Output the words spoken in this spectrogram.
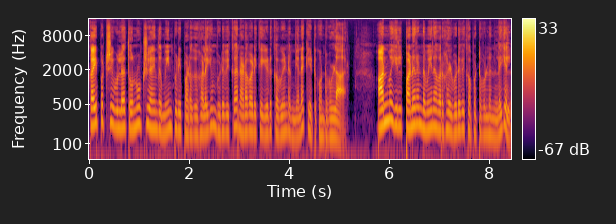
கைப்பற்றியுள்ள தொன்னூற்றி ஐந்து மீன்பிடி படகுகளையும் விடுவிக்க நடவடிக்கை எடுக்க வேண்டும் என கேட்டுக் கொண்டுள்ளார். அண்மையில் பனிரண்டு மீனவர்கள் விடுவிக்கப்பட்டுள்ள நிலையில்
